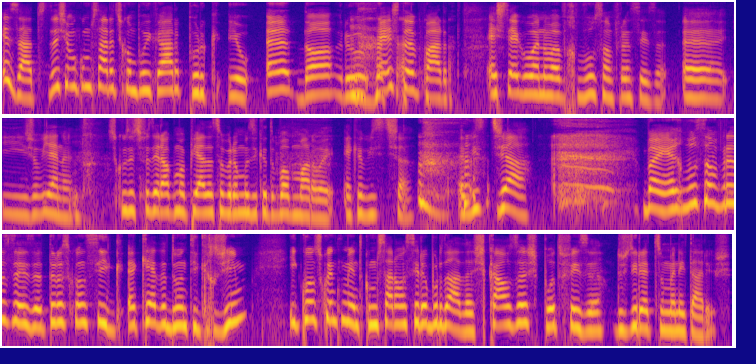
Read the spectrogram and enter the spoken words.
Exato, deixa-me começar a descomplicar porque eu adoro esta parte. Hashtag o ano da Revolução Francesa. Uh, e Juliana, escusas de fazer alguma piada sobre a música do Bob Marley. É que aviso-te já. Aviso-te já. Bem, a Revolução Francesa trouxe consigo a queda do antigo regime e, consequentemente, começaram a ser abordadas causas pela defesa dos direitos humanitários.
